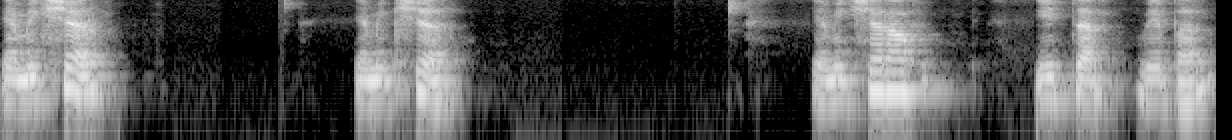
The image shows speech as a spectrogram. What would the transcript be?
A mixture a mixture a mixture of ether vapor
